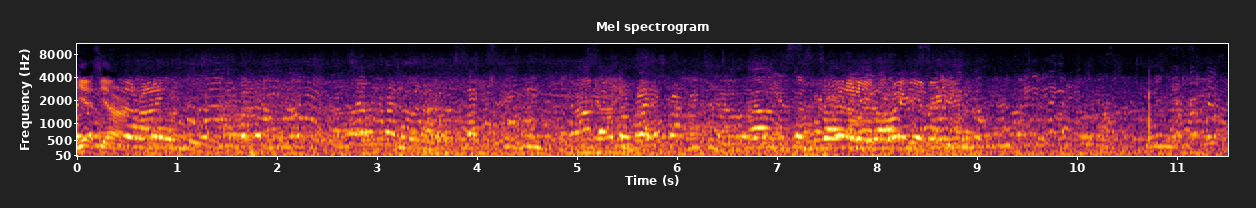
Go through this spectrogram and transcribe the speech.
Yes, they are. Now, is this Yeah.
